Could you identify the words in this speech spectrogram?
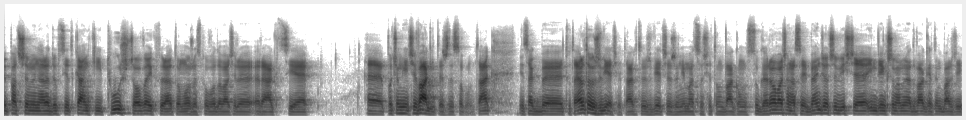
y, patrzymy na redukcję tkanki tłuszczowej, która to może spowodować re reakcję pociągnięcie wagi też ze sobą, tak? Więc jakby tutaj, ale to już wiecie, tak? To już wiecie, że nie ma co się tą wagą sugerować, ona sobie będzie oczywiście, im większe mamy nadwagę, tym bardziej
